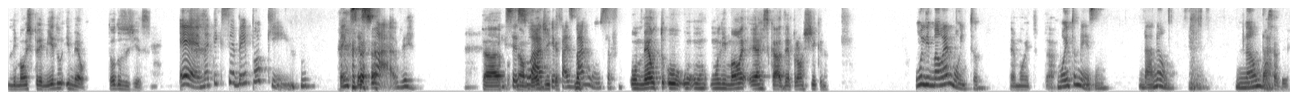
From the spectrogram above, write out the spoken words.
limão espremido e mel, todos os dias. É, mas tem que ser bem pouquinho, tem que ser suave. Tá, tem que ser não, suave, porque faz bagunça. o mel, o, um, um, limão é arriscado, é para uma xícara. Um limão é muito. É muito, tá. Muito mesmo. Dá não. Não dá. saber.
